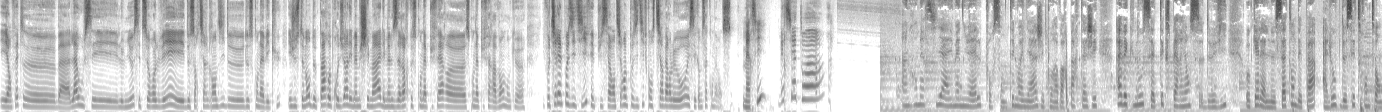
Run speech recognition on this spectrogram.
Et en fait bah, là où c'est le mieux c'est de se relever et de sortir grandi de, de ce qu'on a vécu. Et justement de pas reproduire les mêmes schémas les mêmes erreurs que ce qu'on a pu faire ce qu'on a pu faire avant. Donc il faut tirer le positif et puis c'est en tirant le positif qu'on se tire vers le haut et c'est comme ça qu'on avance. Merci. Merci à toi Un grand merci à Emmanuel pour son témoignage et pour avoir partagé avec nous cette expérience de vie auquel elle ne s'attendait pas à l'aube de ses 30 ans.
